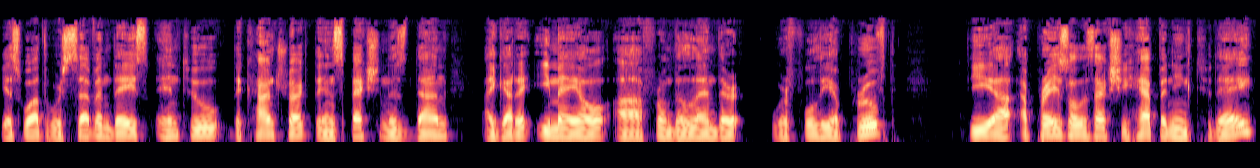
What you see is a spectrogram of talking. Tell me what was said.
Guess what? We're seven days into the contract. The inspection is done. I got an email uh, from the lender. We're fully approved. The uh, appraisal is actually happening today,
